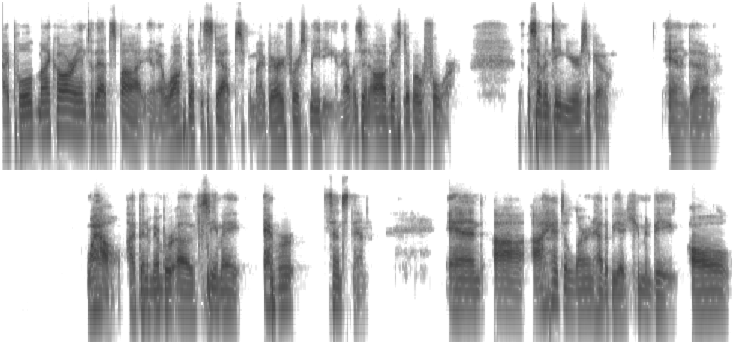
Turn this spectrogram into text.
I pulled my car into that spot and I walked up the steps for my very first meeting, and that was in August of 04. 17 years ago. And um, wow, I've been a member of CMA ever since then and uh, I had to learn how to be a human being all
